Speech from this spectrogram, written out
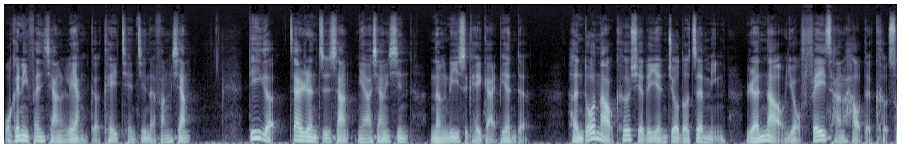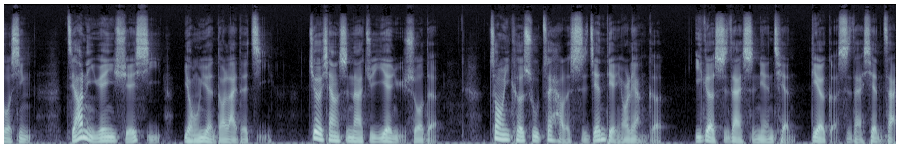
我跟你分享两个可以前进的方向。第一个，在认知上，你要相信能力是可以改变的。很多脑科学的研究都证明，人脑有非常好的可塑性，只要你愿意学习，永远都来得及。就像是那句谚语说的。种一棵树最好的时间点有两个，一个是在十年前，第二个是在现在。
